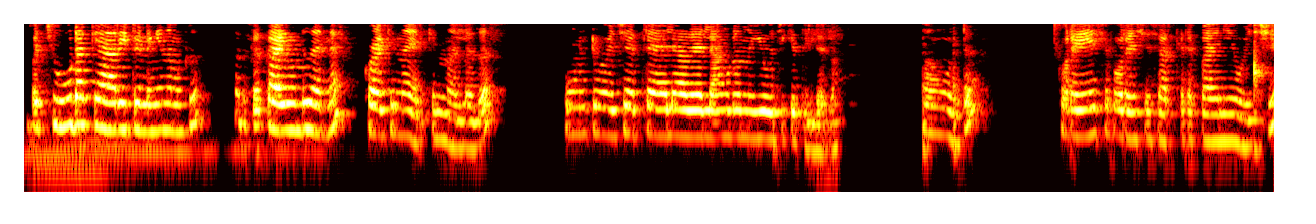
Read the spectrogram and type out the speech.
അപ്പം ചൂടൊക്കെ ആറിയിട്ടുണ്ടെങ്കിൽ നമുക്ക് അതൊക്കെ കൈ കൊണ്ട് തന്നെ കുഴക്കുന്നതായിരിക്കും നല്ലത്. സ്പൂണിട്ട് എത്ര ആയാലും അതെല്ലാം കൂടെ ഒന്ന് യോജിക്കത്തില്ലല്ലോ. അതുകൊണ്ട് കുറേശ്ശെ കുറേശ്ശെ ശർക്കര പാനി ഒഴിച്ച്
